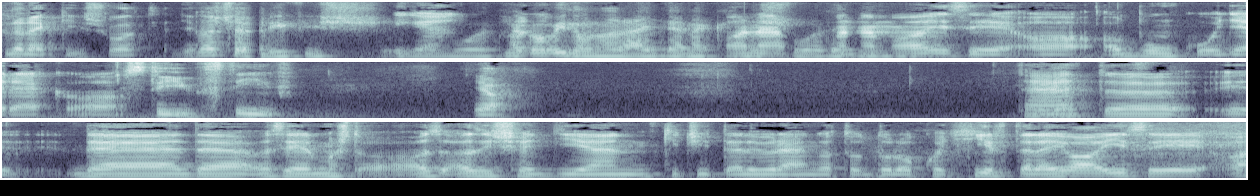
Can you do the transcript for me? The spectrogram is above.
De neki is volt. Egyébként. A Sheriff is Igen. volt, meg a Winona Rydernek is volt. Hanem a, izé, a, a bunkó gyerek, a Steve. Steve. Ja. Tehát, de, de azért most az, az is egy ilyen kicsit előrángatott dolog, hogy hirtelen, ja, izé, a,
